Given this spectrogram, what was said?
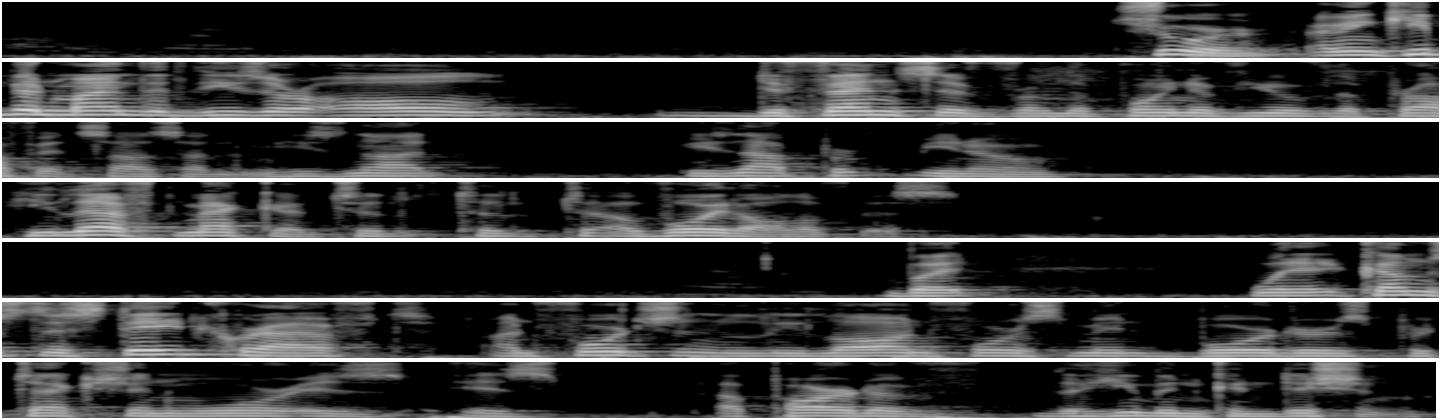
all the wars, they seem to, Sure. I mean, keep in mind that these are all defensive from the point of view of the Prophet. He's not, he's not, you know, he left Mecca to, to, to avoid all of this. But when it comes to statecraft, unfortunately, law enforcement, borders, protection, war is, is a part of the human condition.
